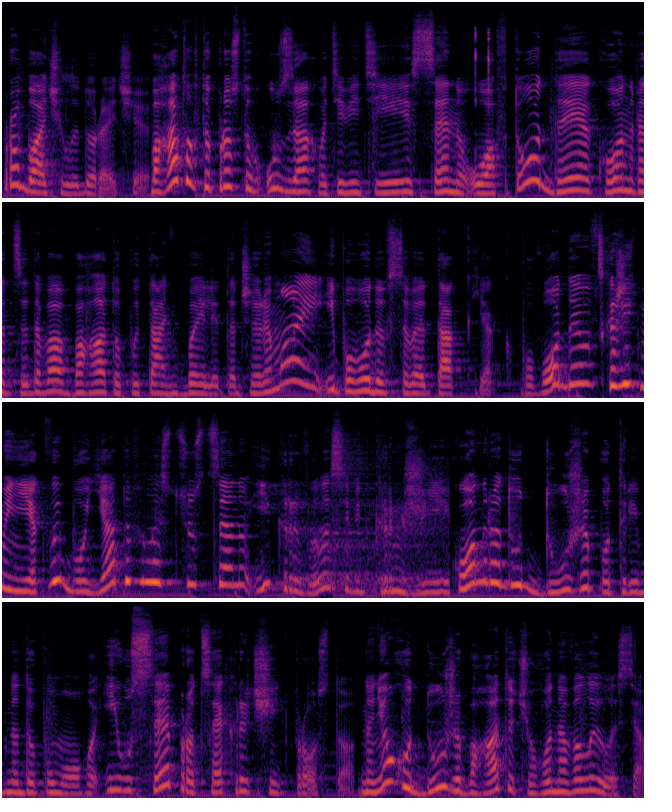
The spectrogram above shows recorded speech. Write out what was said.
Пробачили, до речі. Багато хто просто у захваті від цієї сцени у авто, де Конрад задавав багато питань Белі та Джеремаї і поводив себе так, як поводив. Скажіть мені, як ви, бо я дивилась цю сцену і кривилася від кринжі. Конраду дуже потрібна допомога, і усе про це кричить просто. На нього дуже багато чого навалилося:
